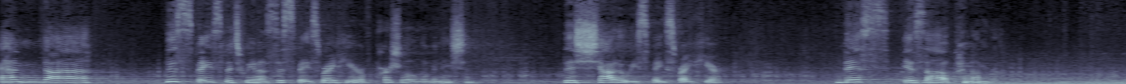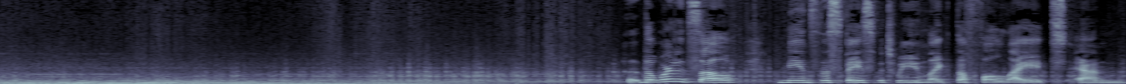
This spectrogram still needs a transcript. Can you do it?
And uh, this space between us, this space right here of partial illumination, this shadowy space right here, this is our penumbra. The word itself means the space between like the full light and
